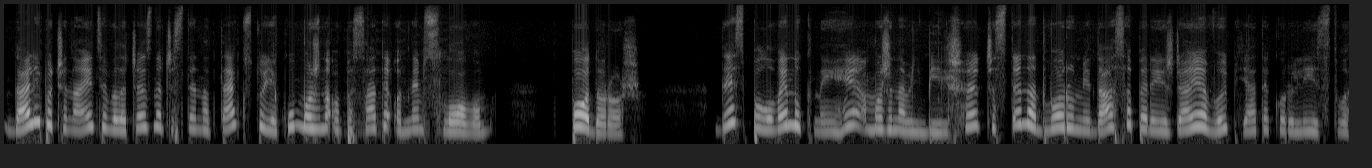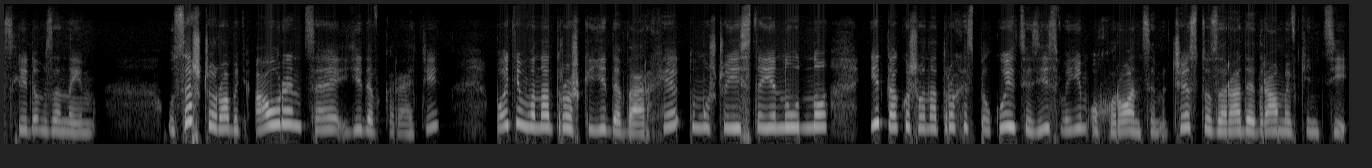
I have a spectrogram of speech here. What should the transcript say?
Далі починається величезна частина тексту, яку можна описати одним словом подорож. Десь половину книги, а може навіть більше, частина двору Мідаса переїжджає в п'яте королівство слідом за ним. Усе, що робить Аурен, це їде в кареті, потім вона трошки їде верхи, тому що їй стає нудно, і також вона трохи спілкується зі своїм охоронцем, чисто заради драми в кінці.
